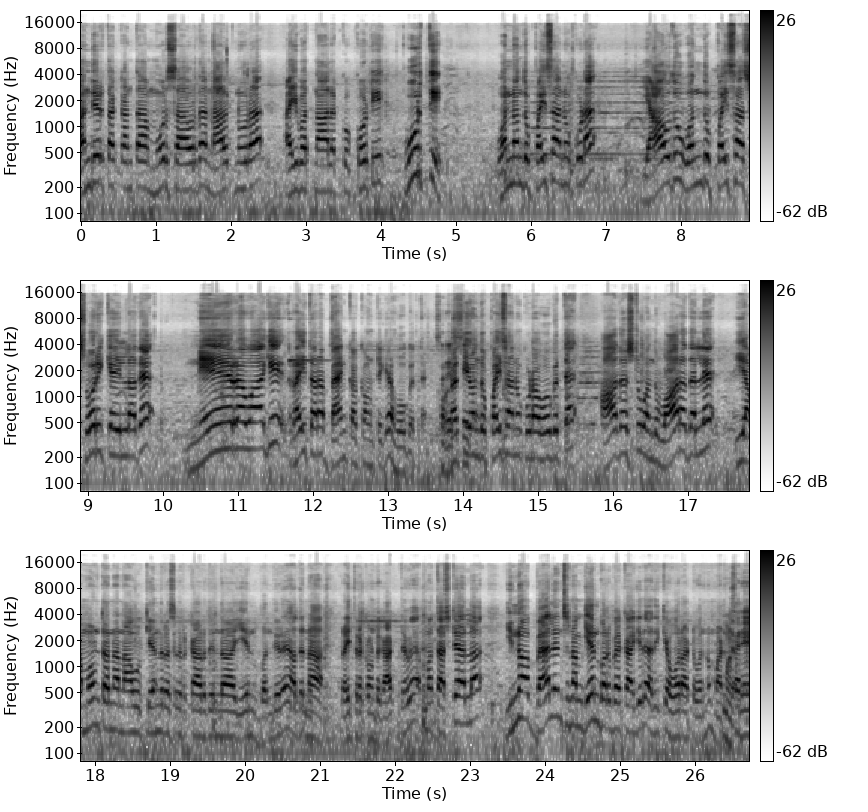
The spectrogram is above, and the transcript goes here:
ಬಂದಿರತಕ್ಕಂಥ ಮೂರು ಸಾವಿರದ ನಾಲ್ಕುನೂರ ಐವತ್ನಾಲ್ಕು ಕೋಟಿ ಪೂರ್ತಿ ಒಂದೊಂದು ಪೈಸಾನು ಕೂಡ ಯಾವುದು ಒಂದು ಪೈಸಾ ಸೋರಿಕೆ ಇಲ್ಲದೆ ನೇರವಾಗಿ ರೈತರ ಬ್ಯಾಂಕ್ ಅಕೌಂಟಿಗೆ ಹೋಗುತ್ತೆ. ಪ್ರತಿಯೊಂದು ಪೈಸಾನು ಕೂಡ ಹೋಗುತ್ತೆ. ಆದಷ್ಟು ಒಂದು ವಾರದಲ್ಲೇ ಈ ಅಮೌಂಟನ್ನು ನಾವು ಕೇಂದ್ರ ಸರ್ಕಾರದಿಂದ ಏನು ಬಂದಿದೆ ಅದನ್ನು ರೈತರ ಅಕೌಂಟ್ಗೆ ಹಾಕ್ತೇವೆ. ಮತ್ತು ಅಷ್ಟೇ ಅಲ್ಲ ಇನ್ನೂ ಬ್ಯಾಲೆನ್ಸ್ ನಮ್ಗೇನು ಏನು ಬರಬೇಕಾಗಿದೆ ಅದಕ್ಕೆ ಹೋರಾಟವನ್ನು ಮಾಡ್ತೇವೆ.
